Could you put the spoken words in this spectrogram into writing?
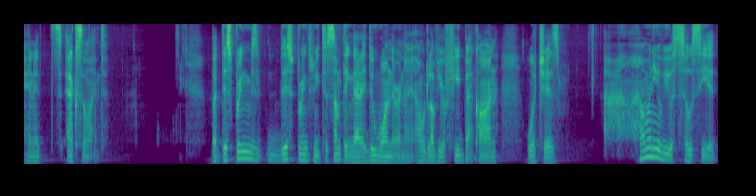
and it's excellent. But this brings this brings me to something that I do wonder, and I, I would love your feedback on, which is uh, how many of you associate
